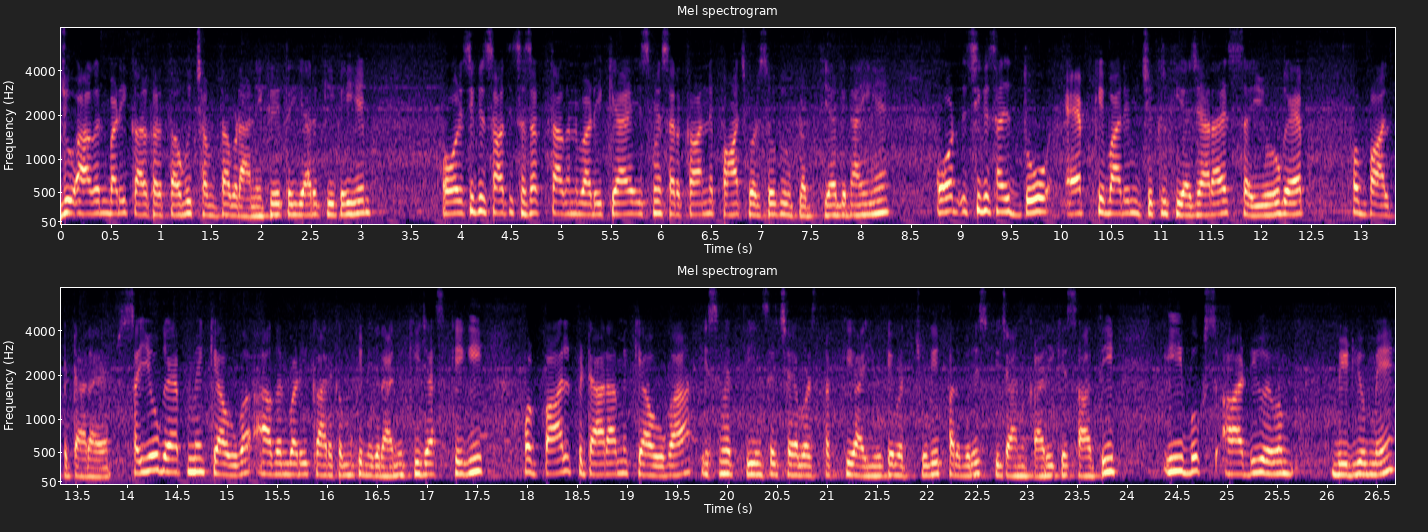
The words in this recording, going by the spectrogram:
जो आंगनबाड़ी कार्यकर्ताओं की क्षमता बढ़ाने के लिए तैयार की गई है। और इसी के साथ ही सशक्त आंगनबाड़ी क्या है? इसमें सरकार ने पाँच वर्षों की उपलब्धियाँ गिनाई हैं। और इसी के साथ दो ऐप के बारे में ज़िक्र किया जा रहा है, सहयोग ऐप और बाल पिटारा ऐप। सहयोग ऐप में क्या होगा? आंगनबाड़ी कार्यक्रमों की निगरानी की जा सकेगी। और बाल पिटारा में क्या होगा? इसमें तीन से छः वर्ष तक की आयु के बच्चों की परवरिश की जानकारी के साथ ही ई बुक्स ऑडियो एवं वीडियो में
